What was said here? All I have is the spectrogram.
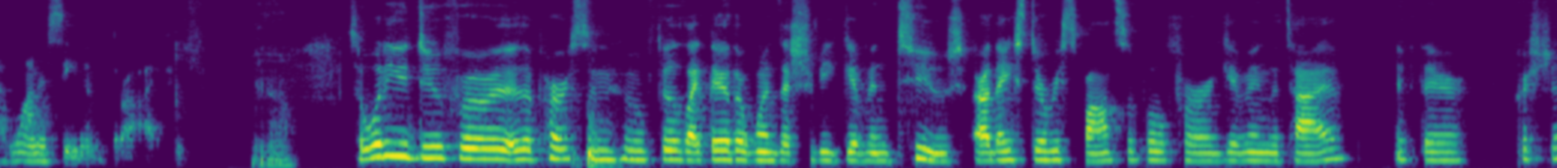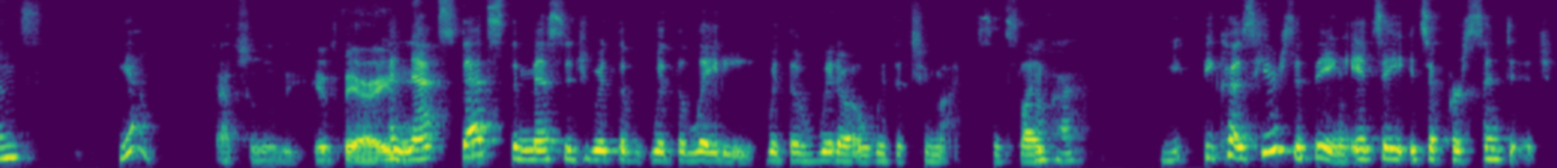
I want to see them thrive. Yeah. So, what do you do for the person who feels like they're the ones that should be given to? Are they still responsible for giving the tithe if they're Christians? Yeah, absolutely. If they're able. And that's that's the message with the with the lady, with the widow, with the two mites. It's like Okay. you- because here's the thing it's a it's a percentage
